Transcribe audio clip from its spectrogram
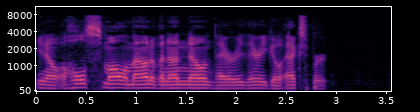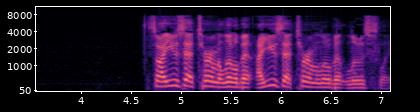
you know, a whole small amount of an unknown. There, there you go, expert. So I use that term a little bit. I use that term a little bit loosely.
